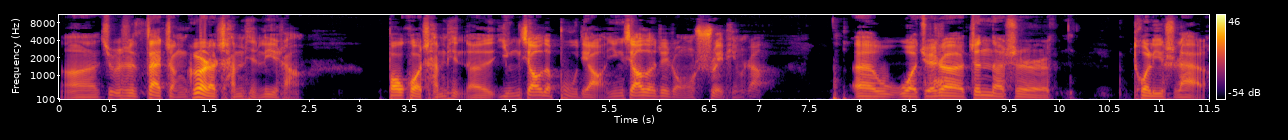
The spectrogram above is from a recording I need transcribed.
啊、就是在整个的产品力上，包括产品的营销的步调、营销的这种水平上，呃，我觉着真的是脱离时代了，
